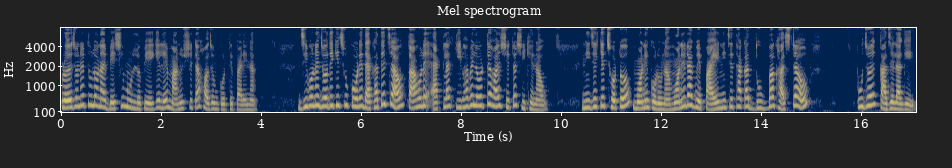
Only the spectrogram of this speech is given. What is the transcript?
প্রয়োজনের তুলনায় বেশি মূল্য পেয়ে গেলে মানুষ সেটা হজম করতে পারে না। জীবনে যদি কিছু করে দেখাতে চাও, তাহলে একলা কীভাবে লড়তে হয় সেটা শিখে নাও। নিজেকে ছোট মনে করো না। মনে রাখবে, পায়ের নিচে থাকা দুব্বা ঘাসটাও পুজোয় কাজে লাগে।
